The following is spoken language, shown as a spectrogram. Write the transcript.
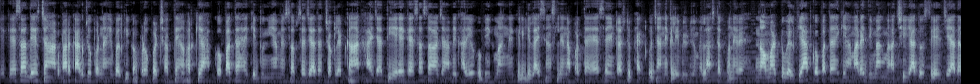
एक ऐसा देश जहाँ अखबार कागजों पर नहीं, बल्कि कपड़ों पर छपते हैं। और क्या आपको पता है कि दुनिया में सबसे ज़्यादा चॉकलेट कहाँ खाई जाती है? एक ऐसा शहर जहाँ भिखारियों को भीख मांगने के लिए लाइसेंस लेना पड़ता है। ऐसे इंटरेस्टिंग फैक्ट को जानने के लिए वीडियो में लास्ट तक बने रहे। नंबर ट्वेल्व, क्या आपको पता है की हमारे दिमाग में अच्छी यादों से ज़्यादा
